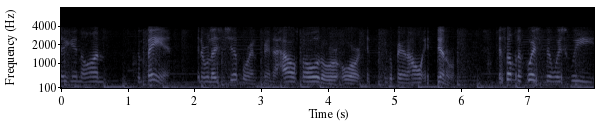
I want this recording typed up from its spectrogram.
taking on the man in a relationship or in, in a household or or in a single parent home in general. And some of the questions in which we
